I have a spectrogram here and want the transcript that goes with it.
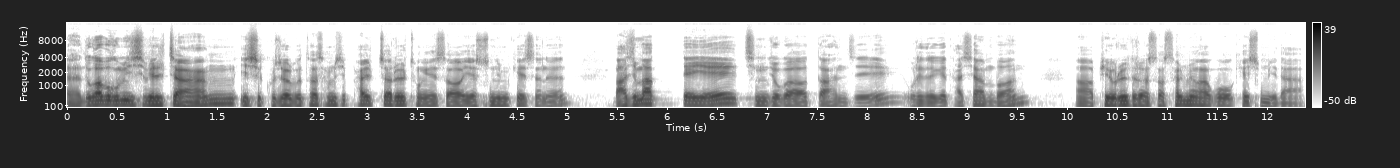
에, 누가복음 21장 29절부터 38절을 통해서 예수님께서는 마지막 때의 징조가 어떠한지 우리들에게 다시 한번 어, 비유를 들어서 설명하고 계십니다.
